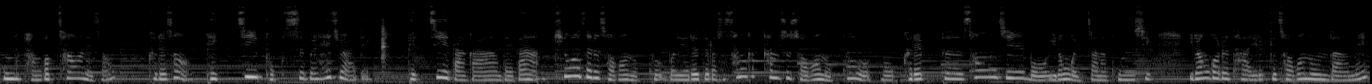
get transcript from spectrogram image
공부 방법 차원에서. 그래서 백지 복습을 해줘야 돼. 백지에다가 내가 키워드를 적어놓고 뭐 예를 들어서 삼각함수 적어놓고 뭐 그래프 성질 뭐 이런 거 있잖아 공식. 이런 거를 다 이렇게 적어놓은 다음에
